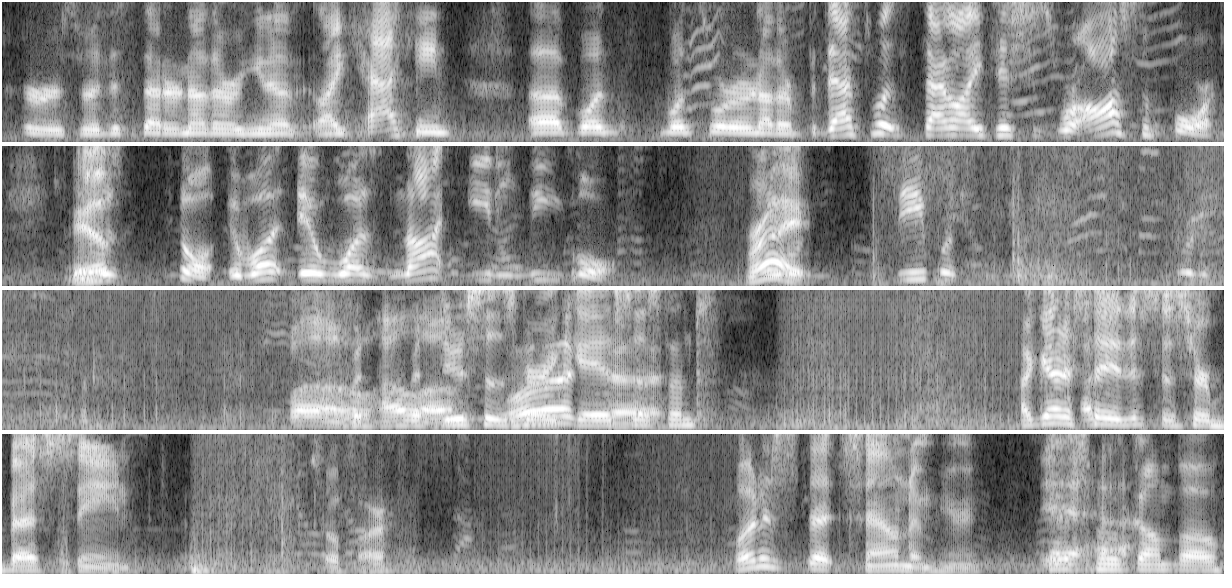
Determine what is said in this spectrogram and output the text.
hackers or this that or another, you know, like hacking uh, one one sort or another. But that's what satellite dishes were awesome for. It Yep. was legal. It was it was not illegal. Right. Steve was Whoa, Med- hello. Medusa's very What gay the- assistant. I gotta say, this is her best scene so far. What is that sound I'm hearing? That's Yeah. Mugumbo.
